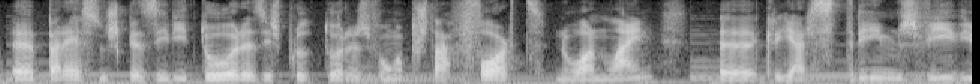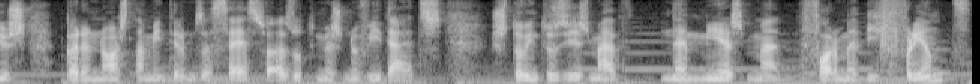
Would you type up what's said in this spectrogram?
Uh, Parece-nos que as editoras e as produtoras vão apostar forte no online, uh, criar streams, vídeos, para nós também termos acesso às últimas novidades. Estou entusiasmado na mesma, de forma diferente,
